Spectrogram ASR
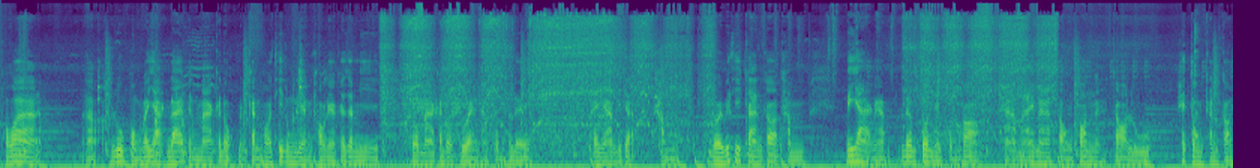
เพราะว่าลูกผมก็อยากได้เป็นม้ากระดกเหมือนกันเพราะที่โรงเรียนเขาเนี่ยก็จะมีตัวม้ากระดกด้วยนะครับ ผมก็เลยพยายามที่จะทำโดยวิธีการก็ทำไม่ยากนะครับ เริ่มต้นเนี่ยผมก็หาไม้มาสองท่อนนะเจาะรูให้ตรงกันก่อน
